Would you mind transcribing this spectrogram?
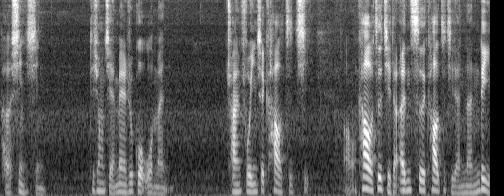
和信心。弟兄姐妹，如果我们传福音是靠自己。哦，靠自己的恩赐，靠自己的能力，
